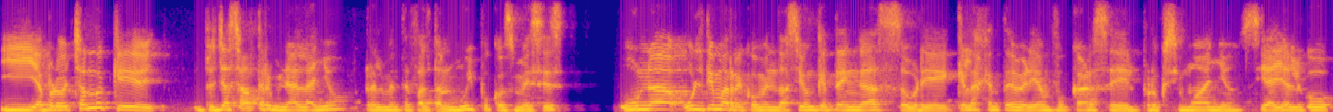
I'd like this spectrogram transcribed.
Y aprovechando que pues, ya se va a terminar el año, realmente faltan muy pocos meses, una última recomendación que tengas sobre qué la gente debería enfocarse el próximo año. Si hay algo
